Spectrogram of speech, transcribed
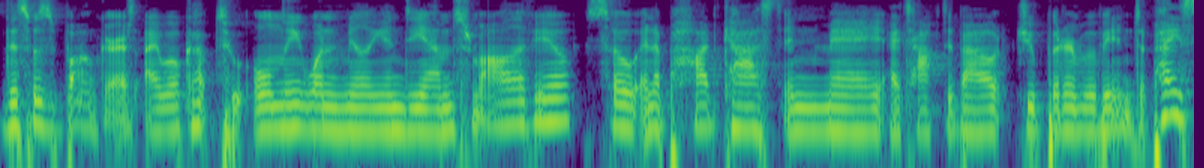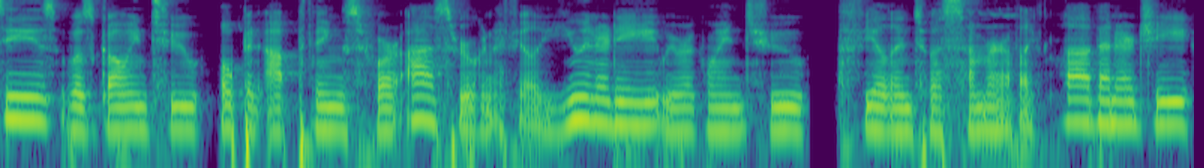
This was bonkers. I woke up to only 1 million DMs from all of you. So in a podcast in May, I talked about Jupiter moving into Pisces was going to open up things for us. We were going to feel unity. We were going to feel into a summer of like love energy,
